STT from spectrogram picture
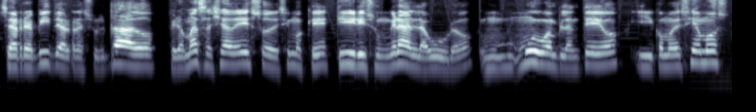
se repite el resultado, pero más allá de eso decimos que Tigre hizo un gran laburo, un muy buen planteo, y como decíamos,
